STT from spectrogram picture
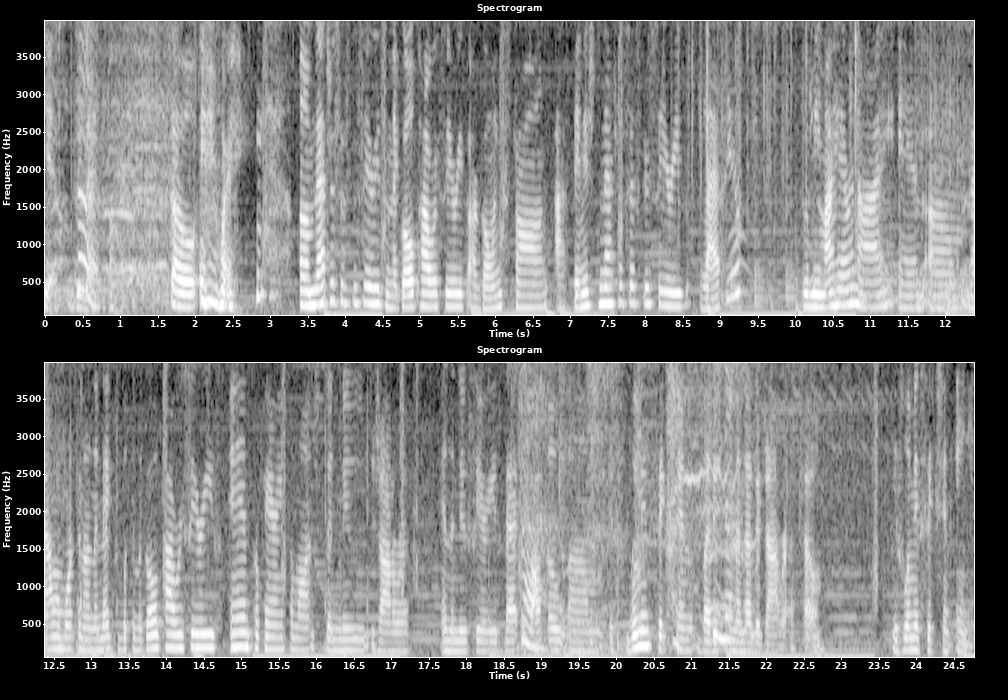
Yes. Do that. Okay. So anyway, um, Natural Sister series and the Gold Power series are going strong. I finished the Natural Sister series last year with me, my hair, and I, and um, now I'm working on the next book in the Gold Power series and preparing to launch the new genre in the new series that is also um, it's women's fiction, but it's in another genre. So it's women's fiction and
